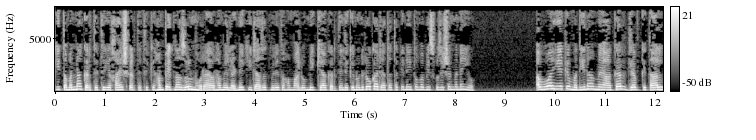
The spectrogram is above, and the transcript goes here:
کی تمنا کرتے تھے یا خواہش کرتے تھے کہ ہم پہ اتنا ظلم ہو رہا ہے اور ہمیں لڑنے کی اجازت ملے تو ہم معلوم نہیں کیا کرتے لیکن انہیں روکا جاتا تھا کہ نہیں، تم ابھی اس پوزیشن میں نہیں ہو۔ اب ہوا یہ کہ مدینہ میں آ کر جب کتال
